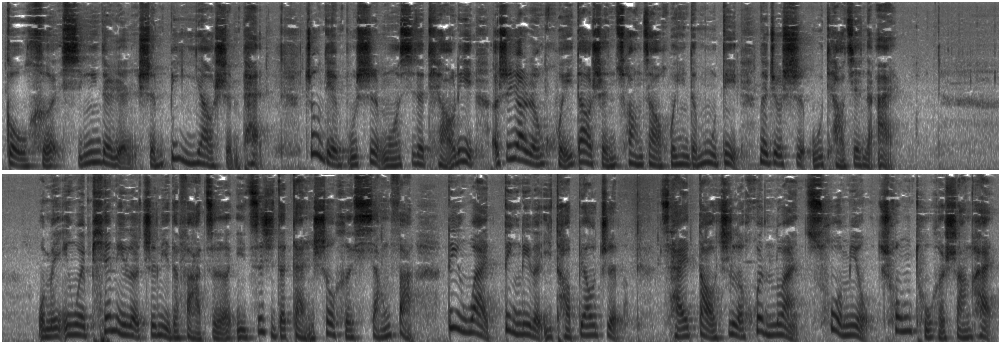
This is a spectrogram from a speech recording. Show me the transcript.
苟合行淫的人，神必要审判。重点不是摩西的条例，而是要人回到神创造婚姻的目的，那就是无条件的爱。我们因为偏离了真理的法则，以自己的感受和想法，另外订立了一套标准，才导致了混乱、错谬、冲突和伤害。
